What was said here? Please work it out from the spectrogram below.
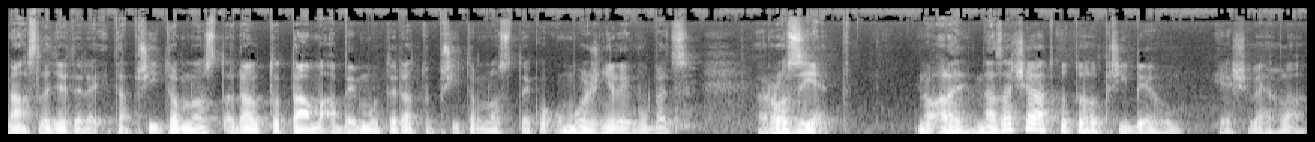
následně teda i ta přítomnost a dal to tam, aby mu teda tu přítomnost jako umožnili vůbec rozjet. No ale na začátku toho příběhu je Švehla.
